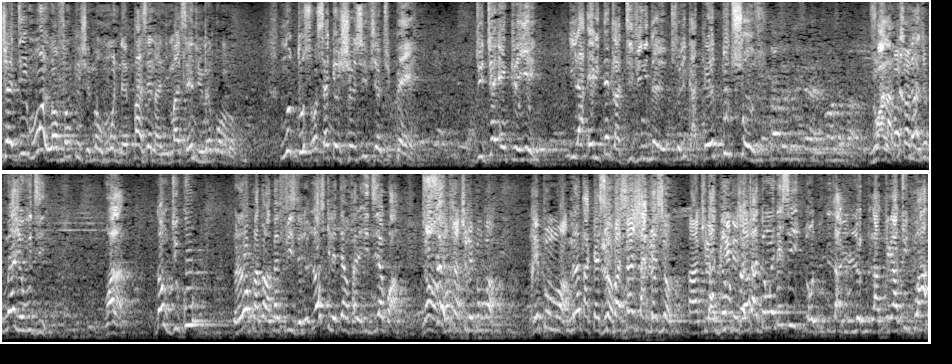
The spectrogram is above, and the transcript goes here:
J'ai dit, moi, l'enfant que je mets au monde n'est pas un animal, c'est un humain comme moi. Nous tous, on sait que Jésus vient du Père, du Dieu incréé. Il a hérité de la divinité de celui qui a créé toutes choses. Voilà. Là, je, moi, je vous dis. Voilà. Donc, du coup, raison pour laquelle on l'appelle fils de Dieu. Lorsqu'il était enfant, il disait quoi? Non, mon frère, tu réponds pas. Réponds-moi. Maintenant ta question. Le passage, ta question. Ah, tu l'as oublié déjà Tu as demandé si euh, la, le- la créature doit,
